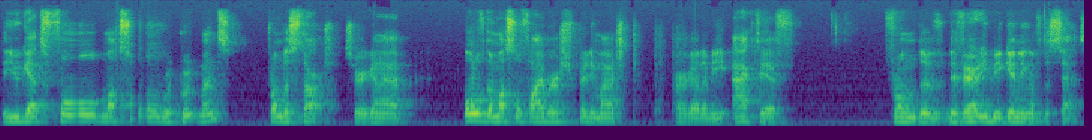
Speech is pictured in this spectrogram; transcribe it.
then you get full muscle recruitment from the start. So you're gonna all of the muscle fibers pretty much are gonna be active from the, the very beginning of the set.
